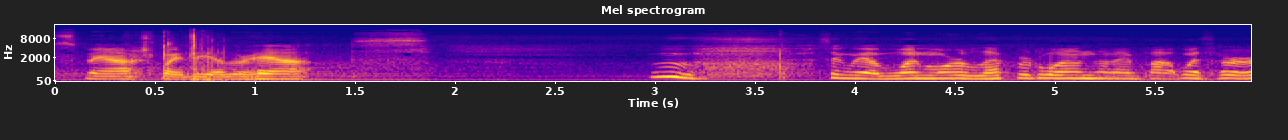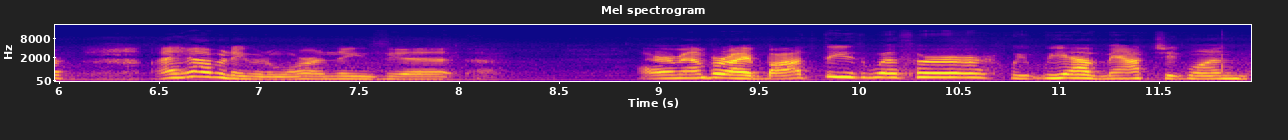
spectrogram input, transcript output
smashed by the other hats. Ooh, I think we have one more leopard one that I bought with her. I haven't even worn these yet. I remember I bought these with her. We, we have matching ones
